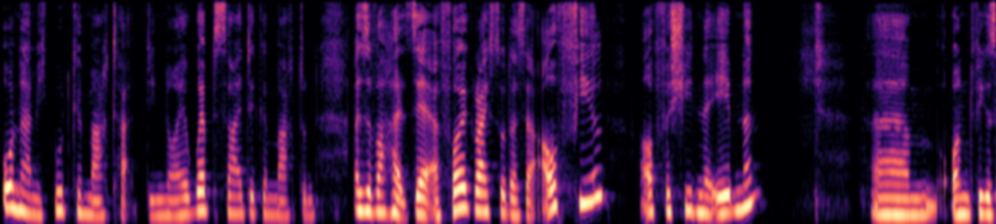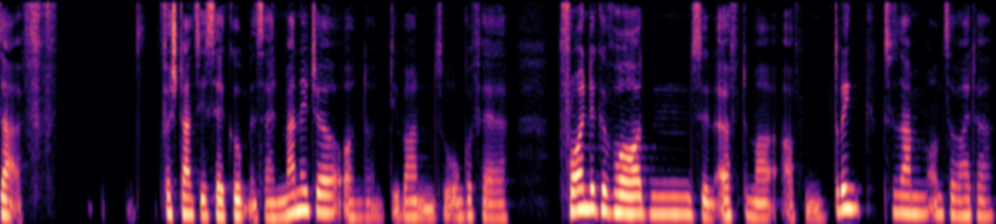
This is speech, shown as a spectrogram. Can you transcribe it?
unheimlich gut gemacht hat, die neue Webseite gemacht und also war halt sehr erfolgreich, so dass er auffiel auf verschiedene Ebenen. Ähm, und wie gesagt, verstand sich sehr gut mit seinem Manager und, und die waren so ungefähr Freunde geworden, sind öfter mal auf einen Drink zusammen und so weiter.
